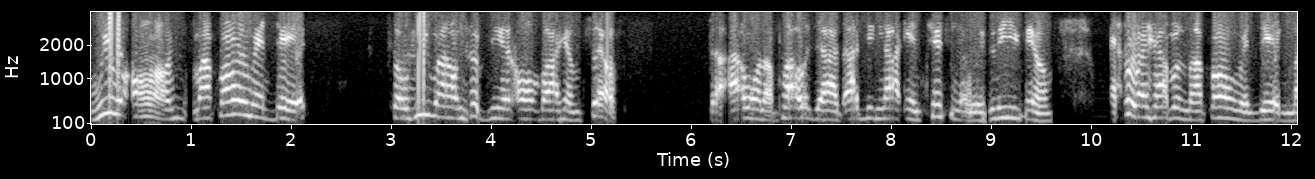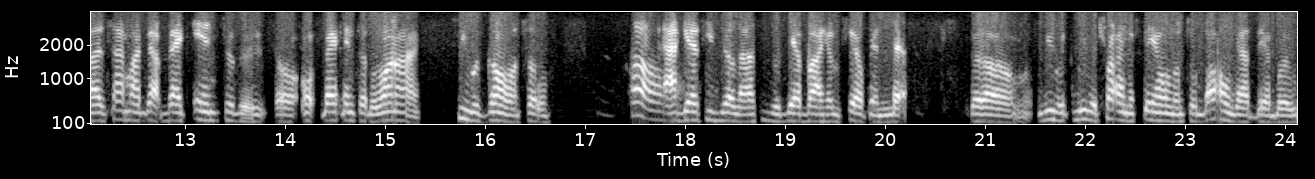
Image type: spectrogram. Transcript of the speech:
We were on. My phone went dead, so he wound up being on by himself. So I want to apologize. I did not intentionally leave him. What happened? My phone went dead, and by the time I got back into the uh, back into the line, he was gone. So Oh. I guess he realized he was there by himself and left. But um, we were we were trying to stay on until Dawn got there, but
